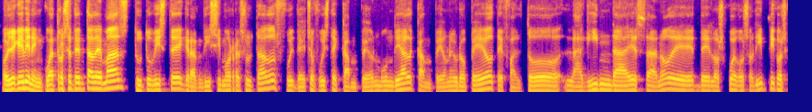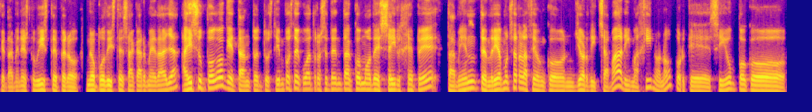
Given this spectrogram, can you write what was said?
Oye, que bien, en 470 además tú tuviste grandísimos resultados, de hecho fuiste campeón mundial, campeón europeo, te faltó la guinda esa, ¿no? De, de, los Juegos Olímpicos, que también estuviste, pero no pudiste sacar medalla. Ahí supongo que tanto en tus tiempos de 470 como de Sail GP también tendría mucha relación con Jordi Chamar, imagino, ¿no? Porque sigue un poco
